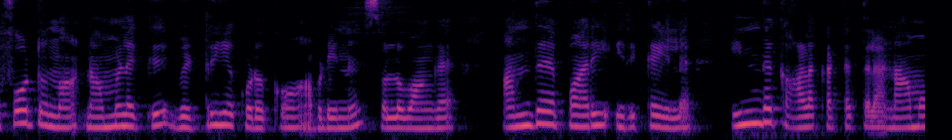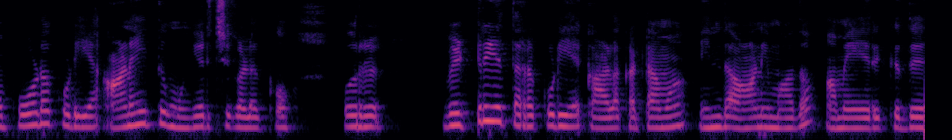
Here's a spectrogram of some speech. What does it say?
எஃபோர்ட்டும் தான் நம்மளுக்கு வெற்றியை கொடுக்கும் அப்படின்னு சொல்லுவாங்க. அந்த மாதிரி இருக்கையில் இந்த காலகட்டத்தில் நாம் போடக்கூடிய அனைத்து முயற்சிகளுக்கும் ஒரு வெற்றியை தரக்கூடிய காலகட்டமாக இந்த ஆணி மாதம் அமைய இருக்குது.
